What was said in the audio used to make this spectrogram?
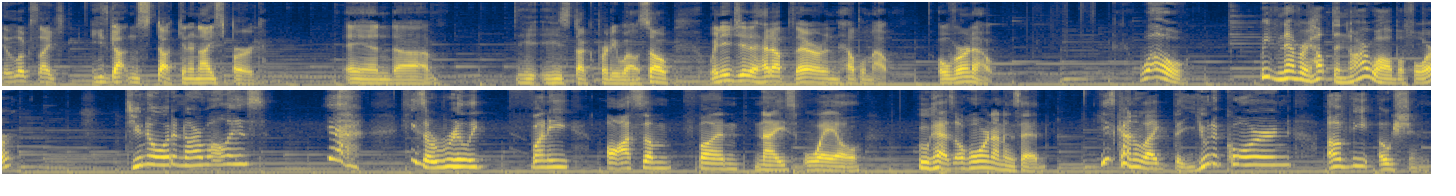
it looks like he's gotten stuck in an iceberg, and uh, he, he's stuck pretty well. So we need you to head up there and help him out. Over and out. Whoa! We've never helped a narwhal before. Do you know what a narwhal is? Yeah, he's a really funny, awesome, fun, nice whale who has a horn on his head. He's kind of like the unicorn of the ocean.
